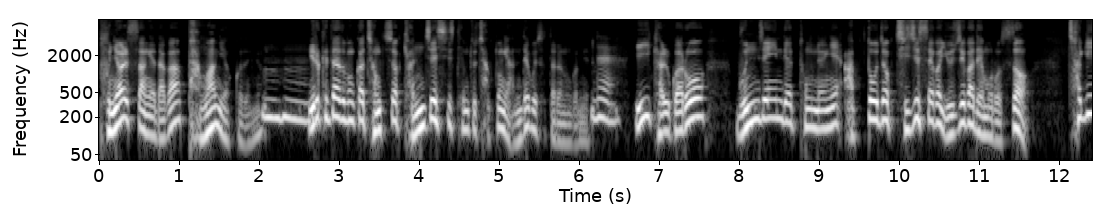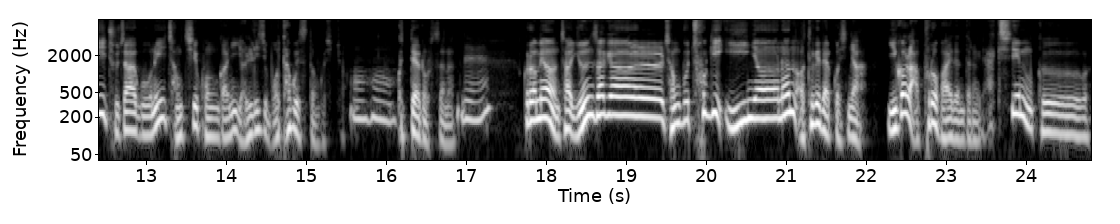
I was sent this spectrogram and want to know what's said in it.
분열상에다가 방황이었거든요. 음흠. 이렇게 되다 보니까 정치적 견제 시스템도 작동이 안 되고 있었다는 겁니다. 네. 이 결과로 문재인 대통령의 압도적 지지세가 유지가 됨으로써 차기 주자군의 정치 공간이 열리지 못하고 있었던 것이죠. 어허. 그때로서는. 네. 그러면 자 윤석열 정부 초기 2년은 어떻게 될 것이냐 이걸 앞으로 봐야 된다는 게 핵심 그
